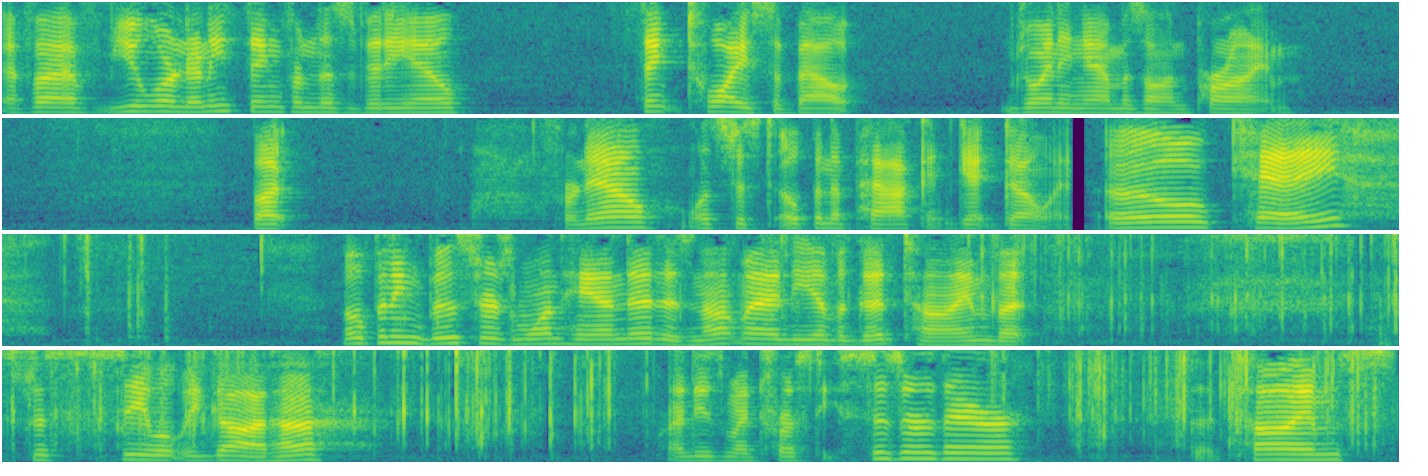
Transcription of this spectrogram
if, I, if you learned anything from this video, think twice about joining Amazon Prime. But for now, let's just open a pack and get going. Okay. Opening boosters one-handed is not my idea of a good time, but just see what we got, huh? I'd use my trusty scissor there. Good times.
